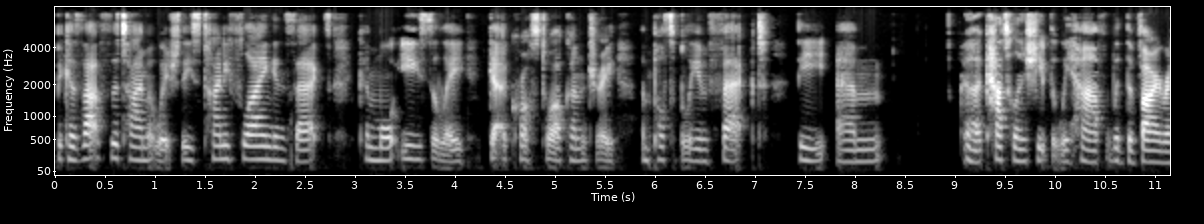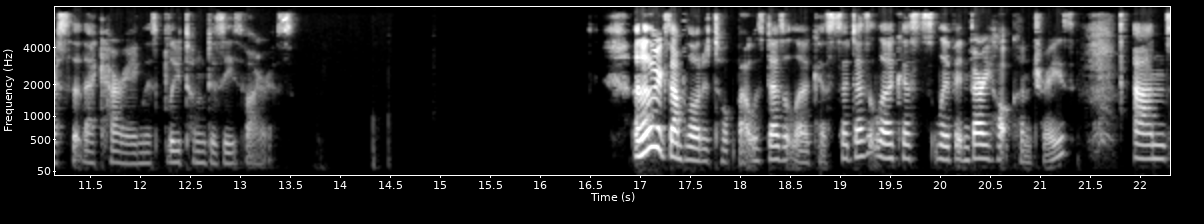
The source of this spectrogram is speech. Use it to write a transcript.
because that's the time at which these tiny flying insects can more easily get across to our country and possibly infect the um, uh, cattle and sheep that we have with the virus that they're carrying, this blue tongue disease virus. Another example I wanted to talk about was desert locusts. So desert locusts live in very hot countries and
